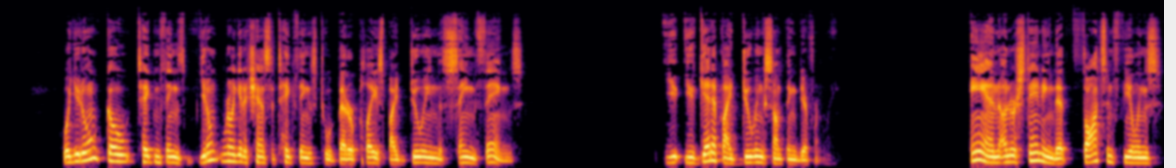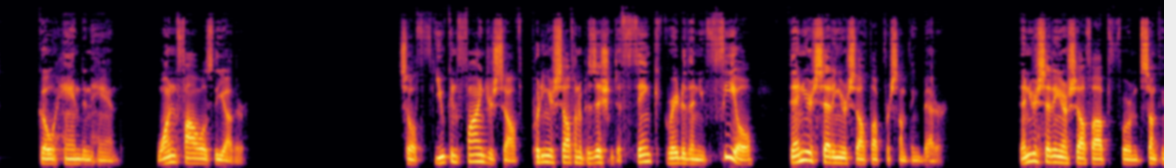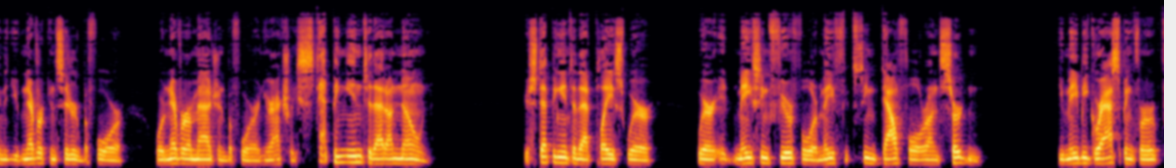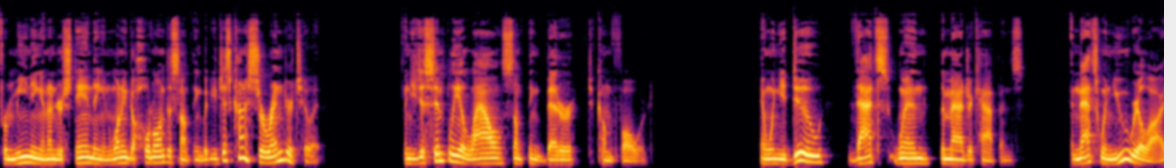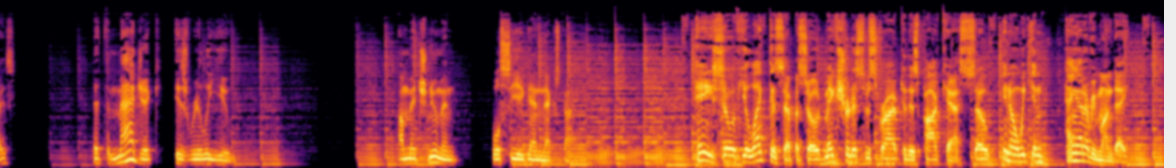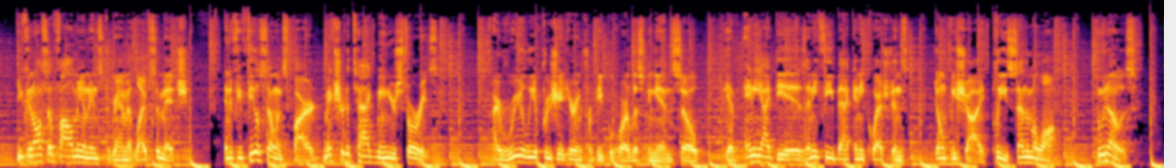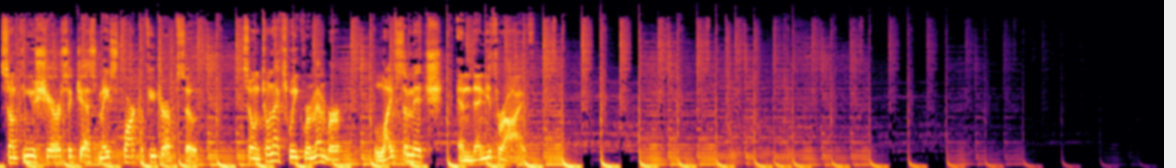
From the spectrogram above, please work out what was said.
Well, you don't go taking things, you don't really get a chance to take things to a better place by doing the same things. You, you get it by doing something differently. And understanding that thoughts and feelings go hand in hand, one follows the other. So if you can find yourself putting yourself in a position to think greater than you feel, then you're setting yourself up for something better then you're setting yourself up for something that you've never considered before or never imagined before. And you're actually stepping into that unknown. You're stepping into that place where, where it may seem fearful or may f- seem doubtful or uncertain. You may be grasping for, for meaning and understanding and wanting to hold on to something, but you just kind of surrender to it. And you just simply allow something better to come forward. And when you do, that's when the magic happens. And that's when you realize that the magic is really you. I'm Mitch Newman. We'll see you again next time. Hey, so if you like this episode, make sure to subscribe to this podcast so, you know, we can hang out every Monday. You can also follow me on Instagram at Life's a Mitch. And if you feel so inspired, make sure to tag me in your stories. I really appreciate hearing from people who are listening in. So if you have any ideas, any feedback, any questions, don't be shy. Please send them along. Who knows? Something you share or suggest may spark a future episode. So until next week, remember life's a Mitch, and then you thrive.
